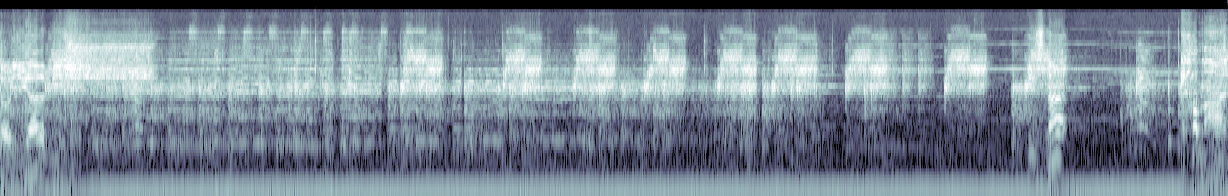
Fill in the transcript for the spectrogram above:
So you gotta be Come on,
